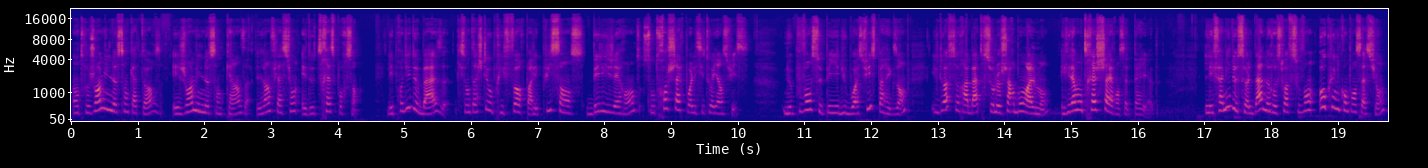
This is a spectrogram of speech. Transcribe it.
Entre juin 1914 et juin 1915, l'inflation est de 13%. Les produits de base, qui sont achetés au prix fort par les puissances belligérantes, sont trop chers pour les citoyens suisses. Ne pouvant se payer du bois suisse, par exemple, ils doivent se rabattre sur le charbon allemand, évidemment très cher en cette période. Les familles de soldats ne reçoivent souvent aucune compensation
